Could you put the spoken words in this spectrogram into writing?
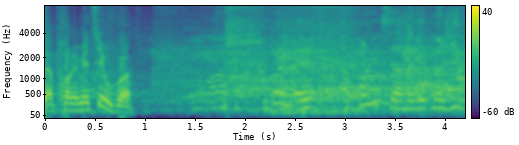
Lui apprends le métier ou quoi eh, Apprends-lui que c'est la baguette magique.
